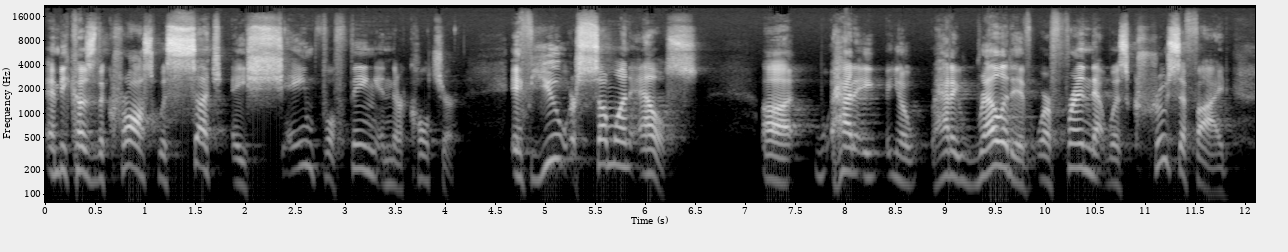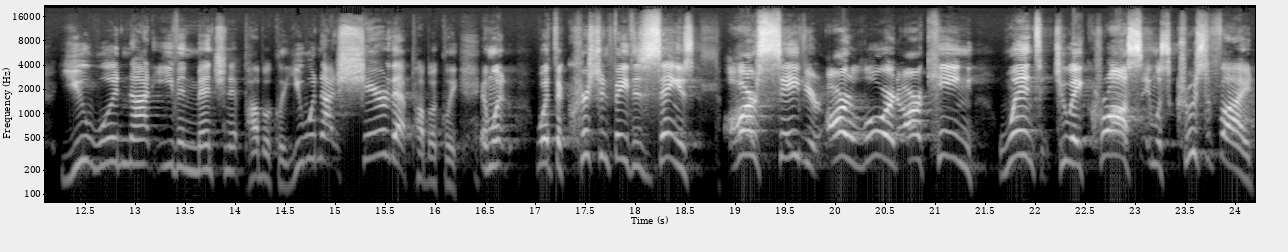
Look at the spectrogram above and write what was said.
and because the cross was such a shameful thing in their culture. If you or someone else uh, had a you know had a relative or a friend that was crucified, you would not even mention it publicly. You would not share that publicly. And what what the Christian faith is saying is our Savior, our Lord, our King went to a cross and was crucified,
